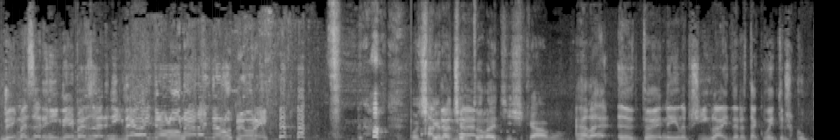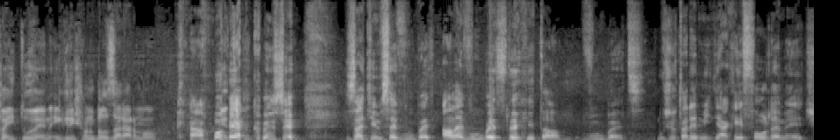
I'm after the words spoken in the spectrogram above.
Dej mezerník, dej mezerník, neleď dolů, neleď dolů, dobrý. Počkej, na čem to letíš, kámo? Hele, eh, to je nejlepší glider, takový trošku pay to win, i když on byl zadarmo. Kámo, Je to- jakože zatím se vůbec, ale vůbec nechytám. Vůbec. Můžu tady mít nějaký fall damage?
